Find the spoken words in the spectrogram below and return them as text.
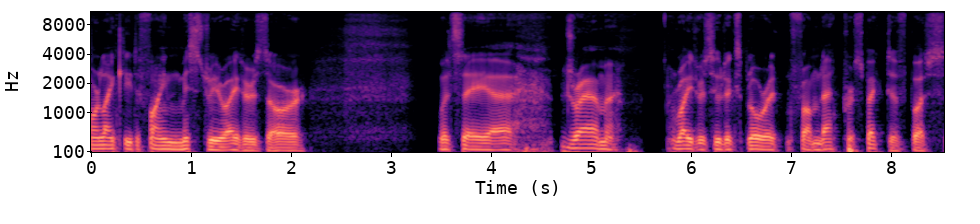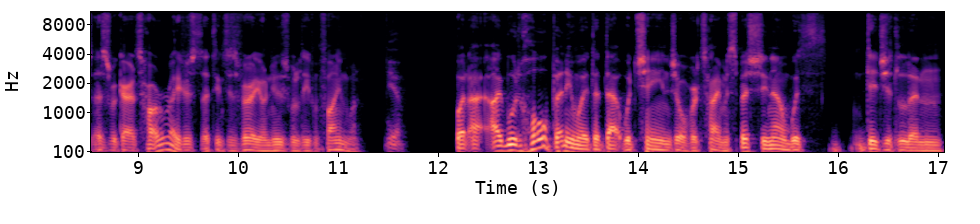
more likely to find mystery writers or, we'll say, uh, drama writers who'd explore it from that perspective. But as regards horror writers, I think it's very unusual to even find one. Yeah. But I, I would hope anyway that that would change over time, especially now with digital and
